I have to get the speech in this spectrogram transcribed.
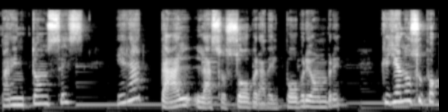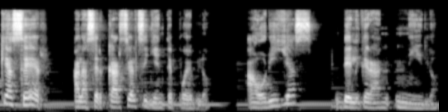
Para entonces era tal la zozobra del pobre hombre que ya no supo qué hacer al acercarse al siguiente pueblo, a orillas del gran Nilo.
